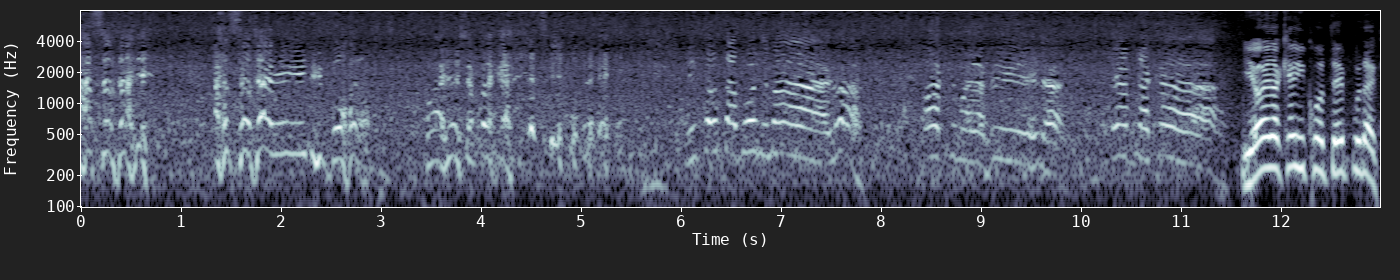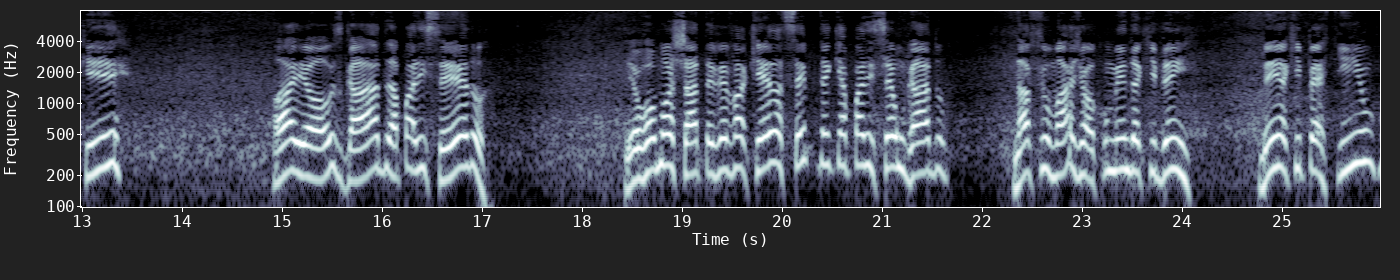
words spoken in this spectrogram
A sandália, a sandália indo embora. Mas deixa pra cá. Então tá bom demais, ó. Olha que maravilha. Vem pra cá. E olha quem eu encontrei por aqui. Aí, ó, os gados apareceram. Eu vou mostrar, TV Vaqueira sempre tem que aparecer um gado na filmagem, ó, comendo aqui bem, bem aqui pertinho.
